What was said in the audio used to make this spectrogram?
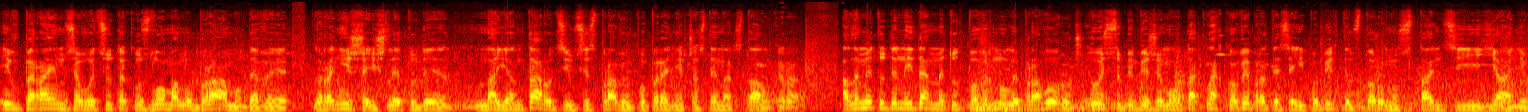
і впираємося в оцю таку зломану браму, де ви раніше йшли туди на Янтар, оці всі справи в попередніх частинах сталкера. Але ми туди не йдемо, ми тут повернули праворуч і ось собі біжимо. Отак легко вибратися і побігти в сторону станції Янів.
